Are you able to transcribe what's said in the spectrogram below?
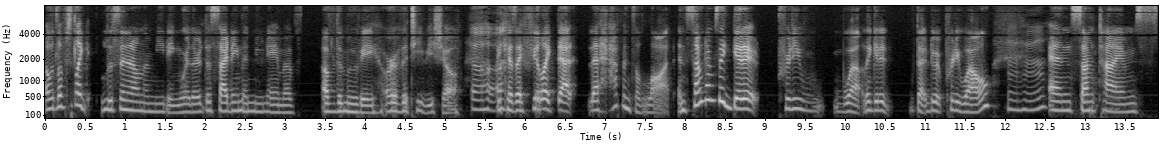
I would love to like listen in on the meeting where they're deciding the new name of of the movie or of the TV show Uh-huh. because I feel like that that happens a lot and sometimes they get it pretty well they get it that do it pretty well Mm-hmm. and sometimes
